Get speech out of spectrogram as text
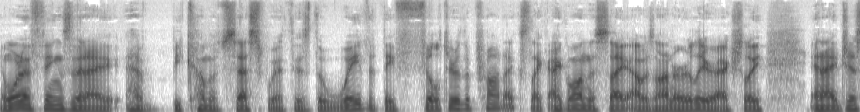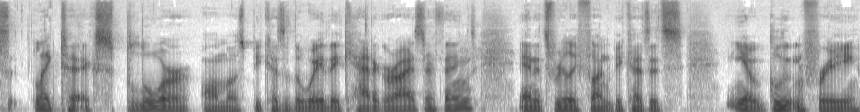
And one of the things that I have become obsessed with is the way that they filter the products. Like I go on the site I was on earlier actually, and I just like to explore almost because of the way they categorize their things, and it's really fun because it's you know gluten free,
